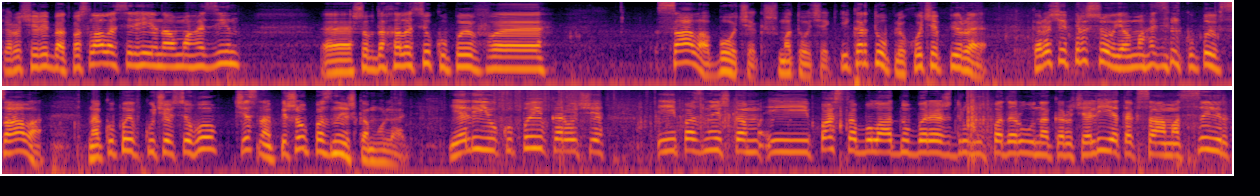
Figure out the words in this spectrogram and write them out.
Коротше, ребят, послала Сергіївна в магазин, е, щоб до холодцю купив е, сало, бочок, шматочок і картоплю, хоче пюре. Коротше, прийшов я в магазин, купив сало, накупив кучу всього. Чесно, пішов по знижкам гуляти. І олію купив, коротше, і по знижкам, і паста була, одну береш, другу в подарунок. Коротше, олія так само, сир,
